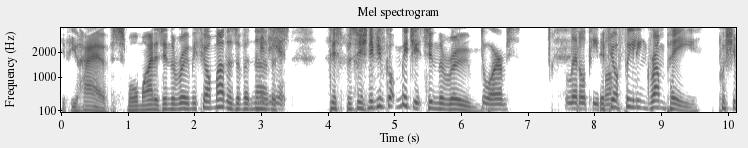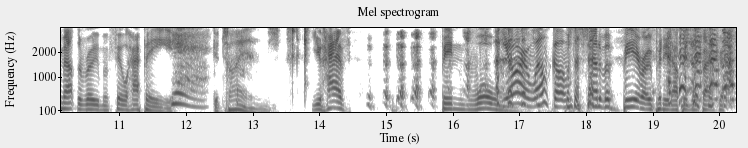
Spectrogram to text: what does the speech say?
If you have small minors in the room, if your mother's of a nervous midgets, disposition, if you've got midgets in the room, dwarves, little people. if you're feeling grumpy, push him out the room and feel happy. Yeah. Good times. You have been warned. You're welcome. What's the sound of a beer opening up in the background?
